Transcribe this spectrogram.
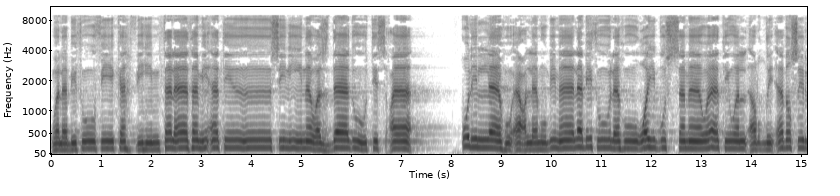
ولبثوا في كهفهم ثلاثمائة سنين وازدادوا تسعا. قل الله أعلم بما لبثوا له غيب السماوات والأرض أبصر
